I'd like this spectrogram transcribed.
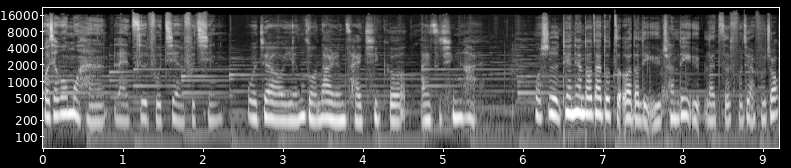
我叫翁慕涵，来自福建福清。我叫严佐那人才七哥，来自青海。我是天天都在肚子饿的鲤鱼陈丽宇，来自福建福州。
